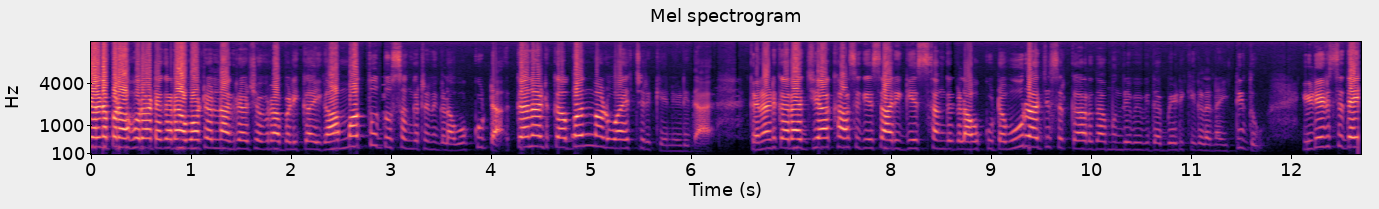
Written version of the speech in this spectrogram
ಕನ್ನಡಪರ ಹೋರಾಟಗಾರ ವಾಟಲ್ ನಾಗರಾಜ್ ಅವರ ಬಳಿಕ ಈಗ ಮತ್ತೊಂದು ಸಂಘಟನೆಗಳ ಒಕ್ಕೂಟ ಕರ್ನಾಟಕ ಬಂದ್ ಮಾಡುವ ಎಚ್ಚರಿಕೆ ನೀಡಿದೆ. ಕರ್ನಾಟಕ ರಾಜ್ಯ ಖಾಸಗಿ ಸಾರಿಗೆ ಸಂಘಗಳ ಒಕ್ಕೂಟವು ರಾಜ್ಯ ಸರ್ಕಾರದ ಮುಂದೆ ವಿವಿಧ ಬೇಡಿಕೆಗಳನ್ನು ಇಟ್ಟಿದ್ದು, ಈಡೇರಿಸದೇ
